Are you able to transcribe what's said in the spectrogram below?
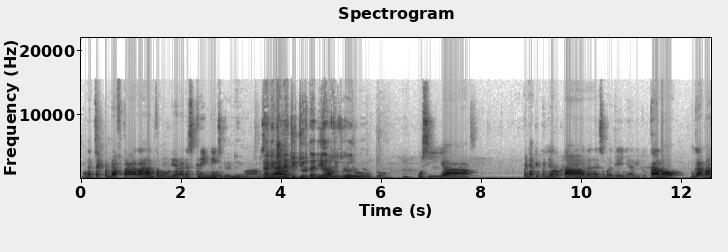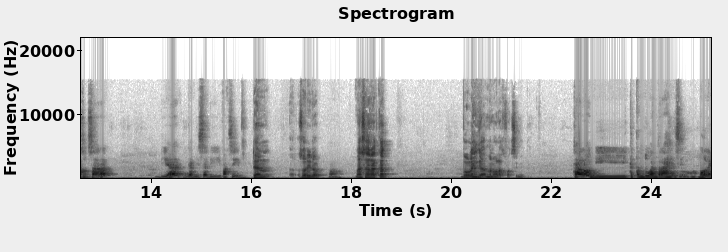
ngecek pendaftaran, kemudian ada screening. Screening. Nah, Yang misalnya- ditanya jujur tadi harus Oh, jujur. ya. betul. Usia, penyakit penyerta dan lain sebagainya gitu. Kalau nggak masuk syarat, dia nggak bisa divaksin. Dan sorry dok, Nah, masyarakat boleh nggak menolak vaksin itu? kalau di ketentuan terakhir sih boleh,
